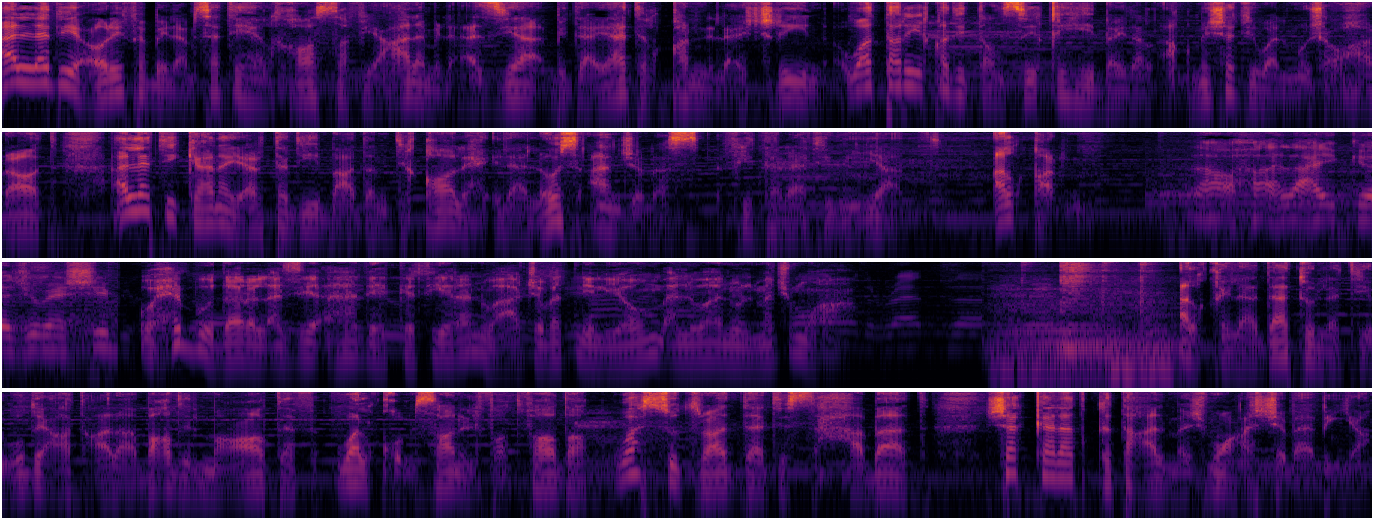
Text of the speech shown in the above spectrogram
الذي عرف بلمسته الخاصة في عالم الأزياء بدايات القرن العشرين وطريقة تنسيقه بين الأقمشة والمجوهرات التي كان يرتدي بعد انتقاله إلى لوس أنجلوس في ثلاثينيات القرن. أحب دار الأزياء هذه كثيرا وأعجبتني اليوم ألوان المجموعة. القلادات التي وضعت على بعض المعاطف والقمصان الفضفاضة والسترات ذات السحابات شكلت قطع المجموعة الشبابية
